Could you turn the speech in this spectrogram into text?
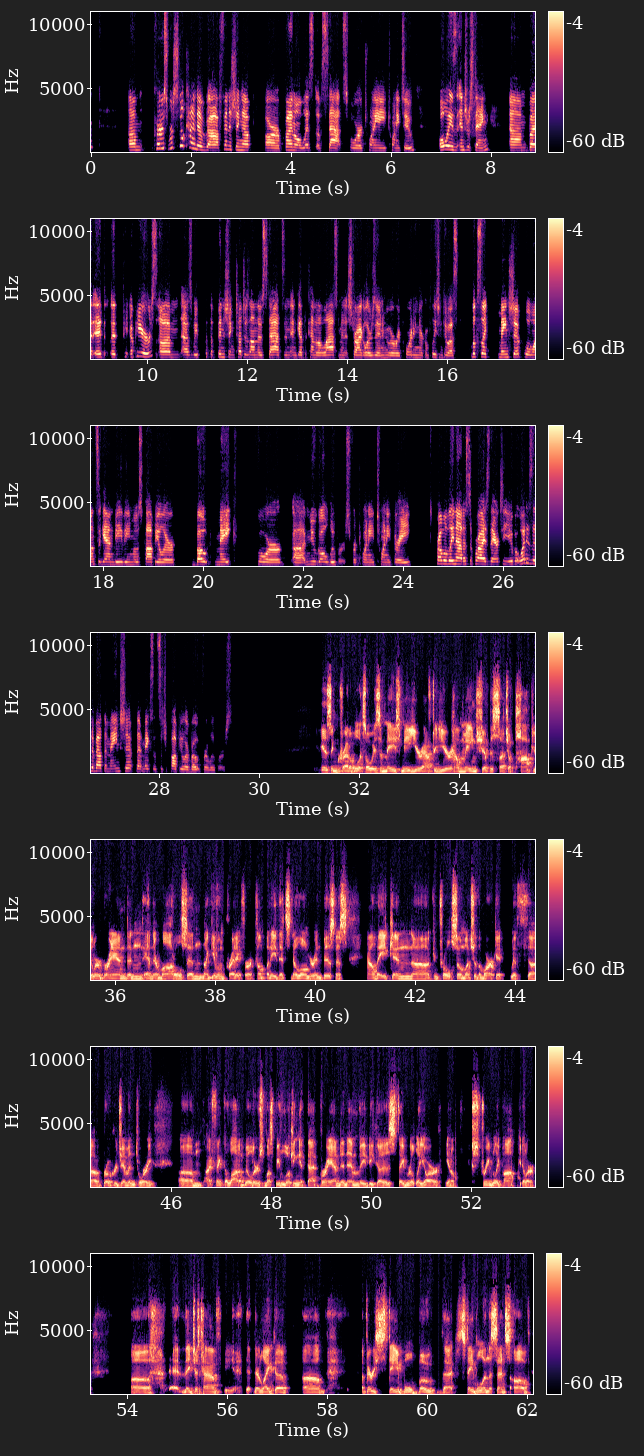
Um, Curtis, we're still kind of uh, finishing up our final list of stats for 2022. Always interesting. Um, but it, it appears um, as we put the finishing touches on those stats and, and get the kind of the last minute stragglers in who are reporting their completion to us, looks like Mainship will once again be the most popular boat make for uh, new gold loopers for 2023. Probably not a surprise there to you, but what is it about the Mainship that makes it such a popular boat for loopers? Is incredible. It's always amazed me year after year how Mainship is such a popular brand and, and their models. And I give them credit for a company that's no longer in business, how they can uh, control so much of the market with uh, brokerage inventory. Um, I think a lot of builders must be looking at that brand in envy because they really are, you know, extremely popular. Uh, they just have, they're like a, um, a very stable boat that stable in the sense of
